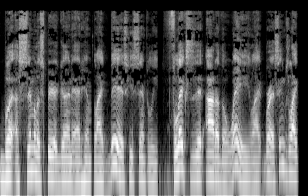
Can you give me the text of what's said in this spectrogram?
But a similar spirit gun at him like this, he simply flexes it out of the way. Like, bruh, it seems like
